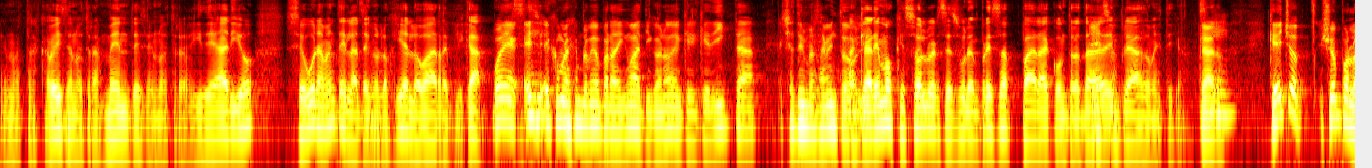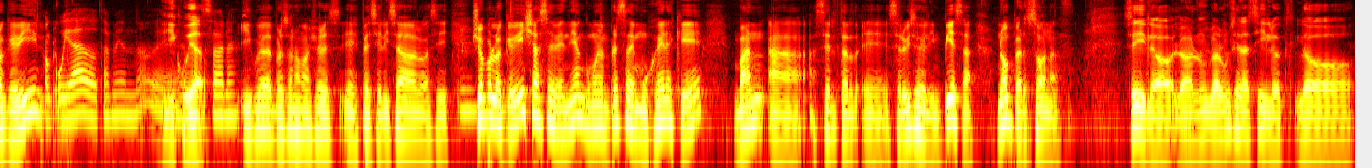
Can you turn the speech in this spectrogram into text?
en nuestras cabezas, en nuestras mentes, en nuestro ideario, seguramente la tecnología lo va a replicar. Bueno, es, es como un ejemplo medio paradigmático, ¿no? De que el que dicta ya tiene un pensamiento. Aclaremos que Solvers es una empresa para contratar Eso. empleadas domésticas. Claro. Sí. Que de hecho, yo por lo que vi. Con cuidado también, ¿no? De Y cuidado. persona. Y cuidado de personas mayores eh, especializadas o algo así. Yo por lo que vi ya se vendían como una empresa de mujeres que van a hacer eh, servicios de limpieza, no personas. Sí, lo, lo anuncian así. Lo, lo-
